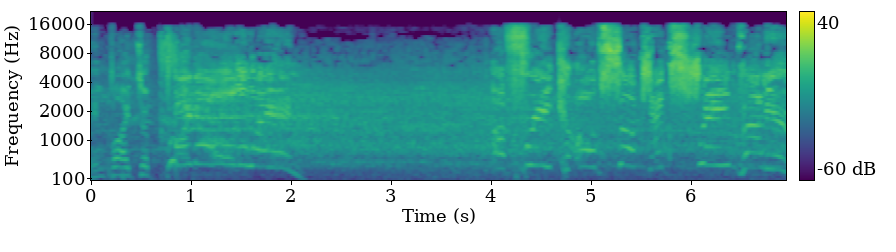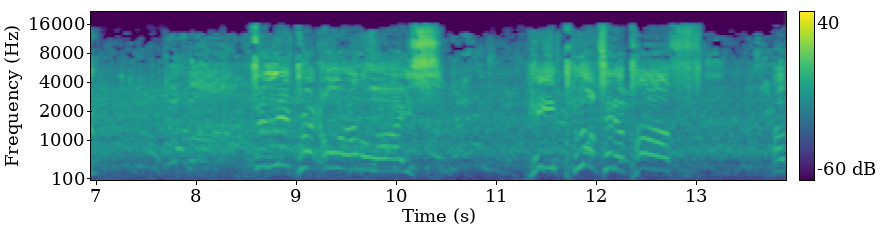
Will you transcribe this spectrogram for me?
In by De Bruyne all the way in! A freak of such extreme value! Deliberate or otherwise, he plotted a path, a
